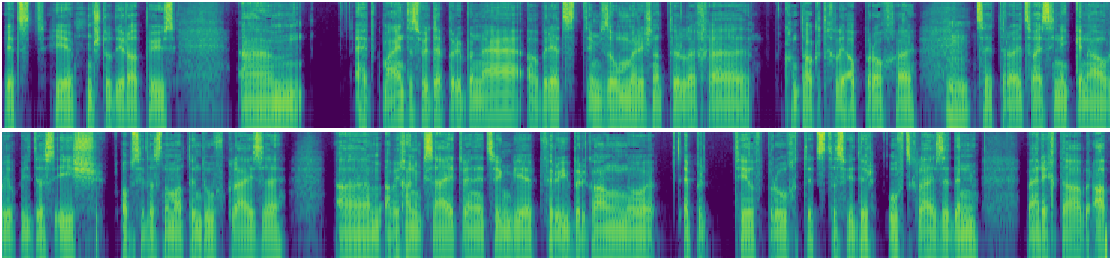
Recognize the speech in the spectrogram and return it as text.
jetzt hier im Studierat bei uns, ähm, hat gemeint, es würde jemand übernehmen, aber jetzt im Sommer ist natürlich äh, Kontakt ein bisschen abgebrochen, mhm. etc. Jetzt weiß ich nicht genau, wie, wie das ist, ob sie das nochmal aufgleisen. Ähm, aber ich habe ihm gesagt, wenn jetzt irgendwie für einen Übergang noch jemand die Hilfe braucht, jetzt das wieder aufzugleisen, dann wäre ich da. Aber ab,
